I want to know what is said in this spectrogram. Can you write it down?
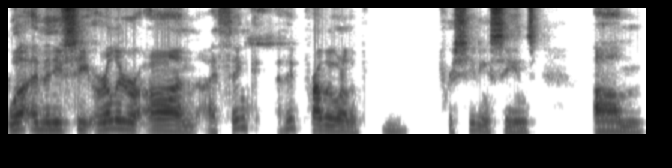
Well, and then you see earlier on, I think I think probably one of the preceding scenes, um,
